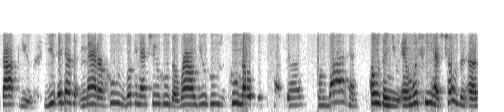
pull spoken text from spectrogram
stop you. You it doesn't matter who's looking at you, who's around you, who's who knows what you have done. When God has chosen you in which he has chosen us,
